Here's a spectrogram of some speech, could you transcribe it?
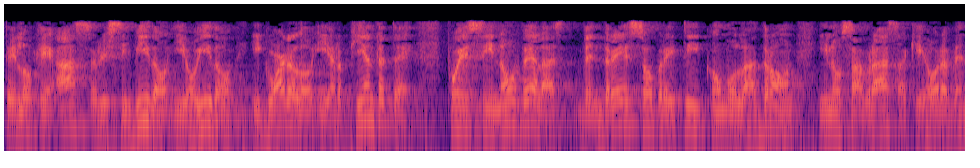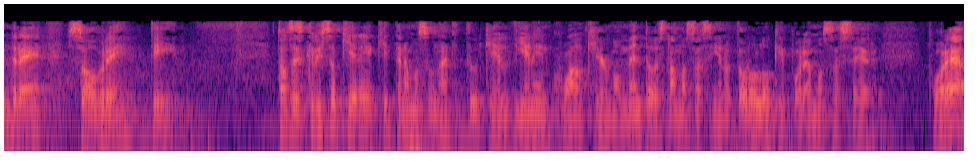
de lo que has recibido y oído y guárdalo y arrepiéntate, pues si no velas, vendré sobre ti como ladrón y no sabrás a qué hora vendré sobre ti. Entonces Cristo quiere que tenemos una actitud que Él viene en cualquier momento, estamos haciendo todo lo que podemos hacer por Él.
